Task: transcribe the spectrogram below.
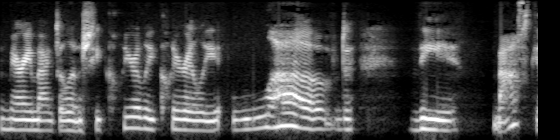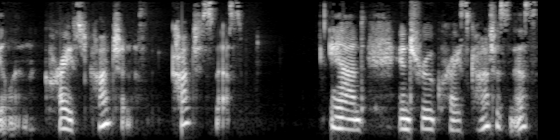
Mary Magdalene, she clearly, clearly loved the masculine Christ consciousness. consciousness. And in true Christ consciousness,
